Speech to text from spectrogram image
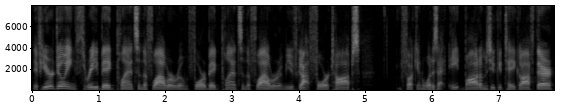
If you're doing three big plants in the flower room, four big plants in the flower room, you've got four tops. Fucking, what is that? Eight bottoms you could take off there.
